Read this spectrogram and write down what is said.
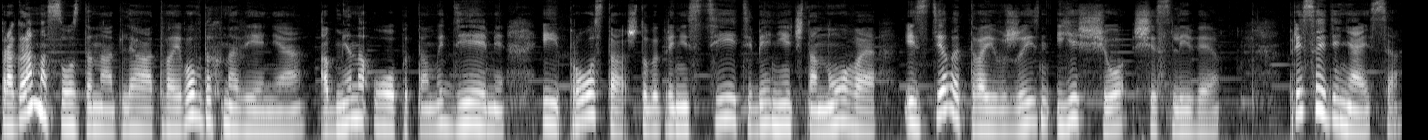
Программа создана для твоего вдохновения, обмена опытом, идеями и просто, чтобы принести тебе нечто новое и сделать твою жизнь еще счастливее. Присоединяйся,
